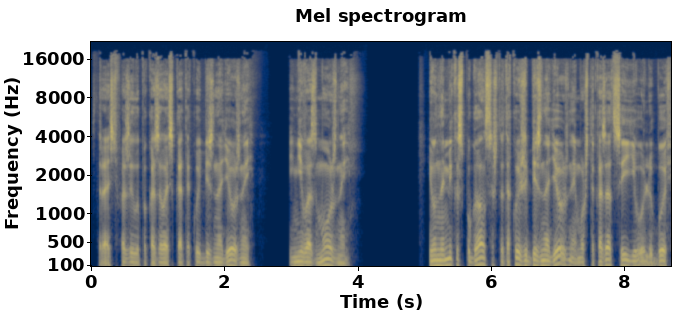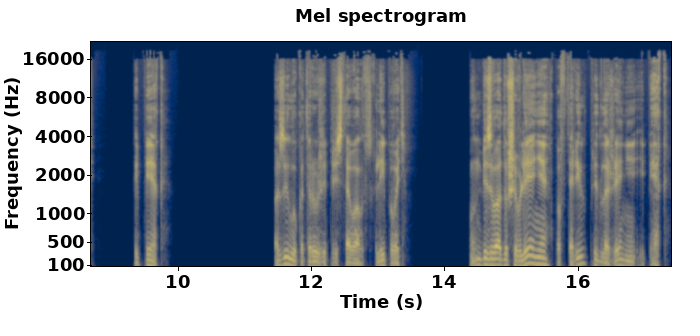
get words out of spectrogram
Страсть Фазыла показалась Ка такой безнадежной и невозможной, и он на миг испугался, что такой же безнадежной может оказаться и его любовь к Ипек. Фазылу, который уже переставал всхлипывать, он без воодушевления повторил предложение Ипек.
